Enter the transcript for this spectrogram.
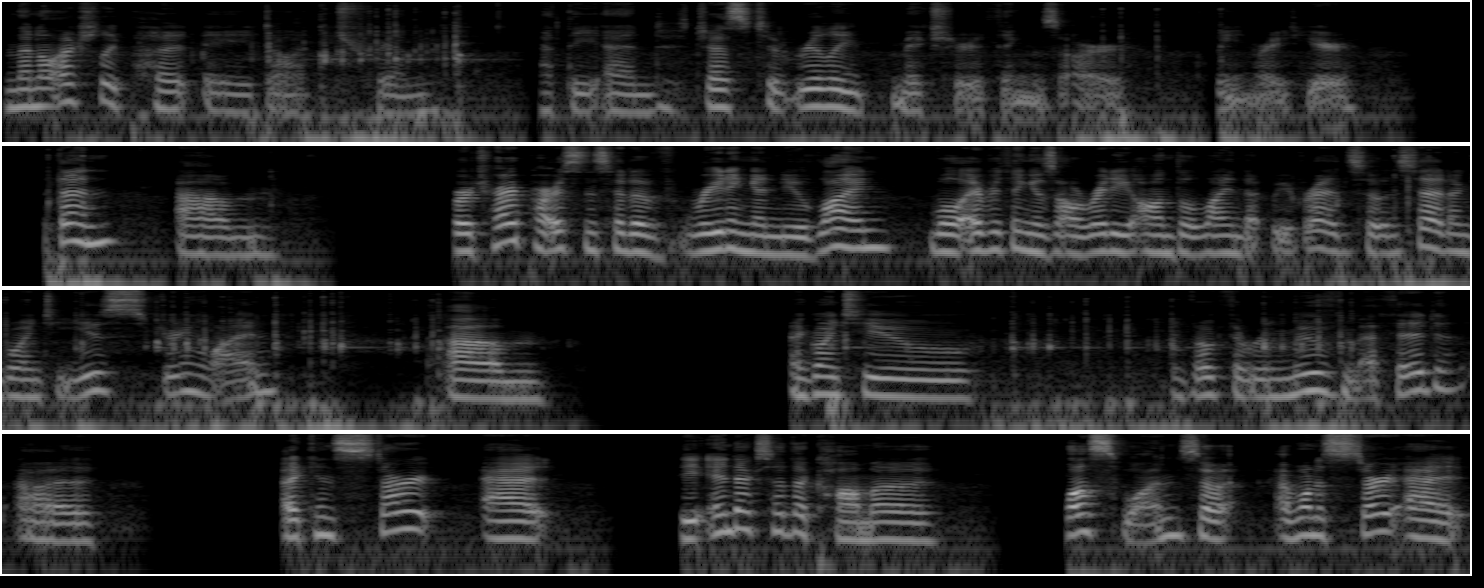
And then I'll actually put a dot trim at the end, just to really make sure things are clean right here. But then, um, for a try parse, instead of reading a new line, well, everything is already on the line that we've read. So instead, I'm going to use string line. Um, I'm going to invoke the remove method. Uh, I can start at the index of the comma plus one. So I want to start at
